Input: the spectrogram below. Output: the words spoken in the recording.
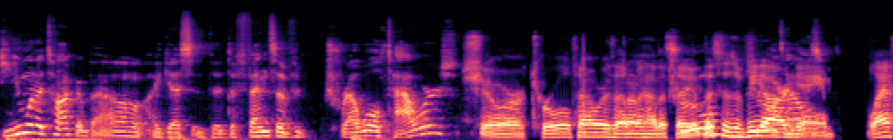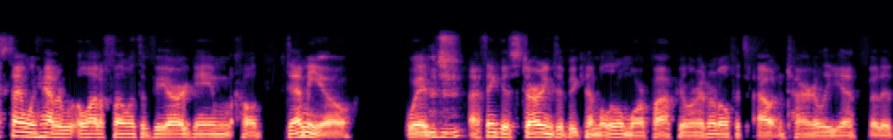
Do you want to talk about, I guess, the defense of Trowel Towers? Sure, Trowel Towers. I don't know how to say it. This is a VR Towers? game. Last time we had a, a lot of fun with a VR game called Demeo, which Mhm. I think is starting to become a little more popular. I don't know if it's out entirely yet, but it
